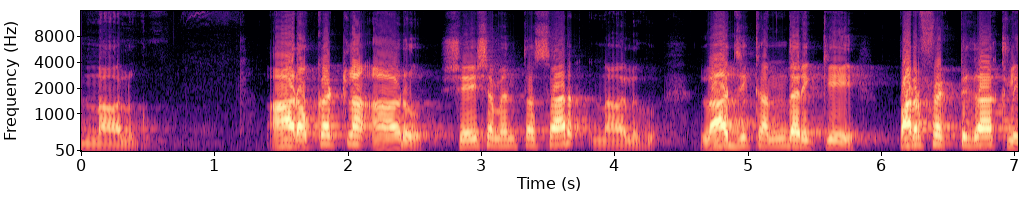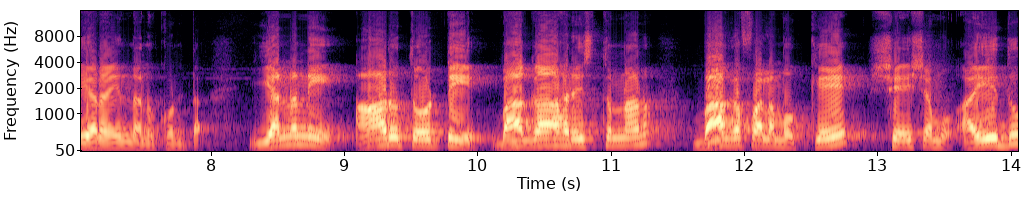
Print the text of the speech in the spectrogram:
నాలుగు. ఆరొకట్ల ఆరు శేషం ఎంత సార్? నాలుగు. లాజిక్ అందరికీ పర్ఫెక్ట్గా క్లియర్ అయింది అనుకుంటా ఎన్ని ఆరు తోటి బాగా హరిస్తున్నాను? భాగఫలము కే శేషము ఐదు.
